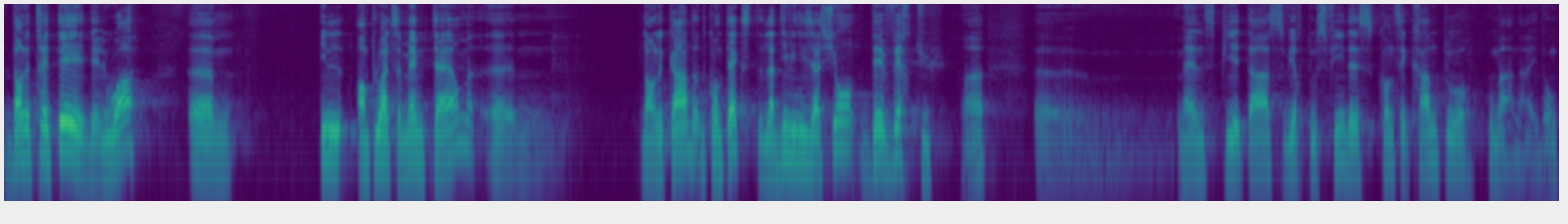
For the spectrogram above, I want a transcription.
Dans le traité des lois, euh, il emploie ce même terme euh, dans le cadre, le contexte de la divinisation des vertus. Hein. Mens pietas virtus fides consecrantur humana. Et donc,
